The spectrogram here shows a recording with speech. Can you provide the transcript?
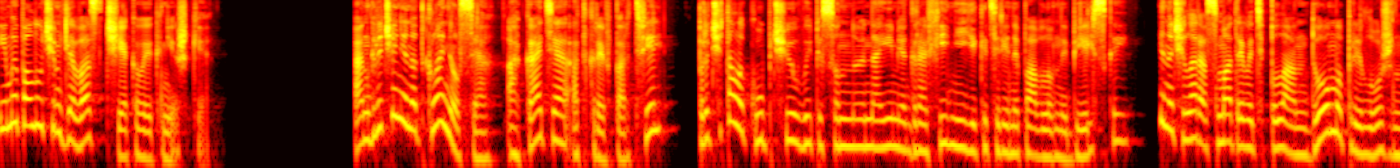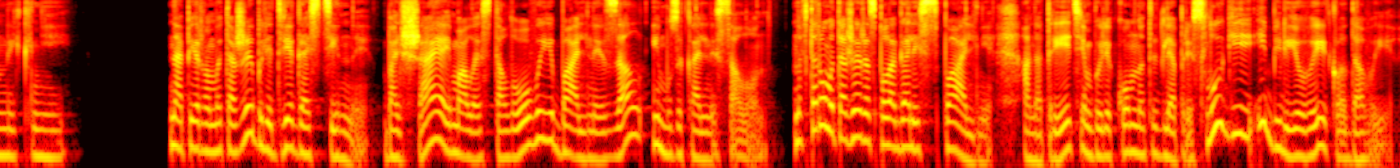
и мы получим для вас чековые книжки». Англичанин откланялся, а Катя, открыв портфель, прочитала купчую, выписанную на имя графини Екатерины Павловны Бельской, и начала рассматривать план дома, приложенный к ней. На первом этаже были две гостиные – большая и малая столовые, бальный зал и музыкальный салон. На втором этаже располагались спальни, а на третьем были комнаты для прислуги и бельевые кладовые.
